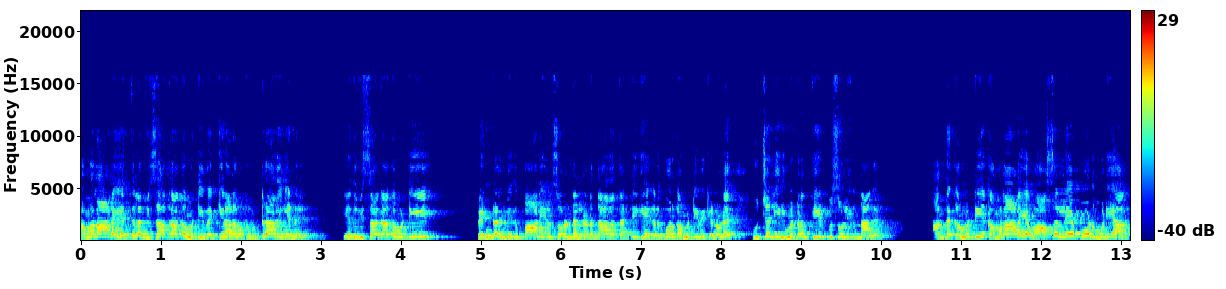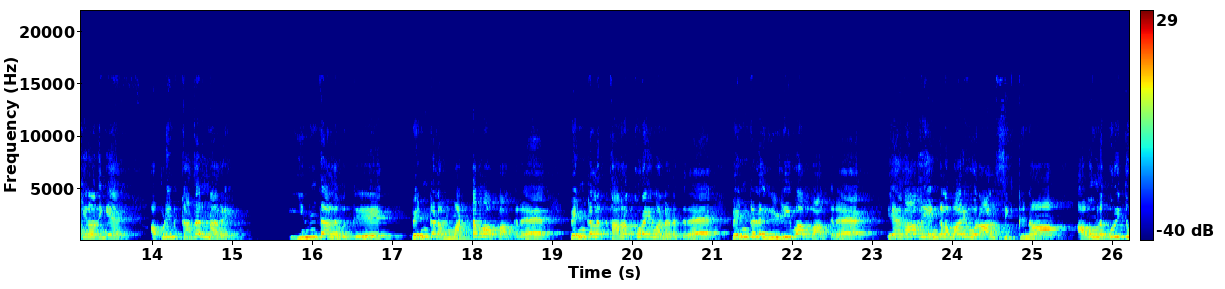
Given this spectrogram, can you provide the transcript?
கமலாலயத்துல விசாகா கமிட்டி வைக்கிற அளவுக்கு விட்டுறாதீங்கன்னு. எது விசாகா கமிட்டி? பெண்கள் மீது பாலியல் சுரண்டல் நடந்தா அதை தட்டி கேட்கறதுக்கு ஒரு கமிட்டி வைக்கணும்னு உச்ச நீதிமன்றம் தீர்ப்பு சொல்லியிருந்தாங்க. அந்த கமிட்டியை கமலாலய வாசல்லே போடும்படி ஆக்கிறாதீங்க அப்படின்னு கதர்னாரு. இந்த அளவுக்கு பெண்களை மட்டமா பார்க்குற பெண்களை தரக்குறைவா நடத்துற பெண்களை இழிவா பார்க்குற ஏதாவது எங்களை மாதிரி ஒரு ஆள் சிக்குனா அவங்கள குறித்து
